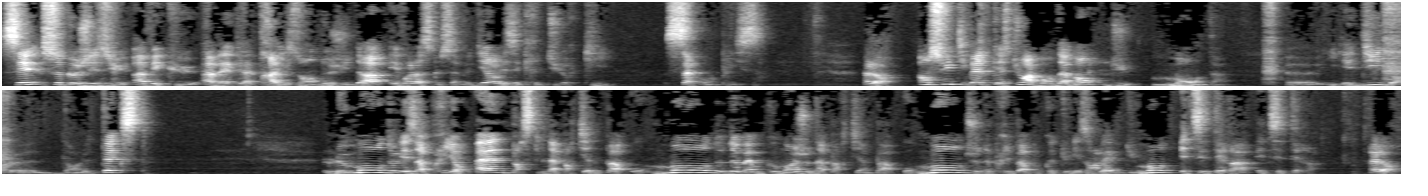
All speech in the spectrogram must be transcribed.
C'est ce que Jésus a vécu avec la trahison de Judas, et voilà ce que ça veut dire les Écritures qui s'accomplissent. Alors, ensuite, il va être question abondamment du monde. Euh, il est dit dans le texte, le monde les a pris en haine parce qu'ils n'appartiennent pas au monde, de même que moi je n'appartiens pas au monde, je ne prie pas pour que tu les enlèves du monde, etc. etc. Alors,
